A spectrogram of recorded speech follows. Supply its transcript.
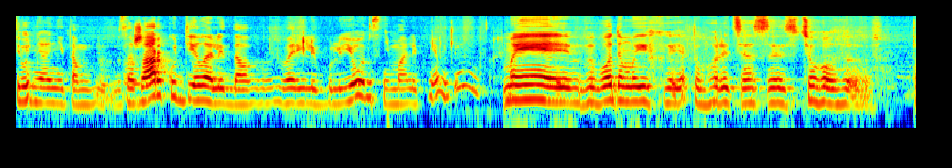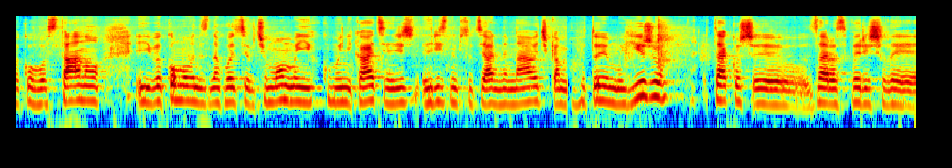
сегодня они там зажарку делали, да, варили бульон, снимали пенки. Ну, Ми виводимо їх, як то говориться, з, з цього е, такого стану, і в якому вони знаходяться, вчимо ми їх комунікації, різним соціальним навичкам, готуємо їжу. Також е, зараз вирішили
